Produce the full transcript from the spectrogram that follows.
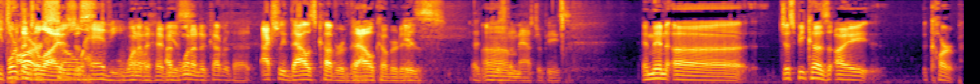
the of, Fourth of July so is just heavy. one of the Oh, heaviest. I've wanted to cover that. Actually, Thou's cover of that. Thou covered it. Is a, just a masterpiece. and then uh, just because I Karp,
